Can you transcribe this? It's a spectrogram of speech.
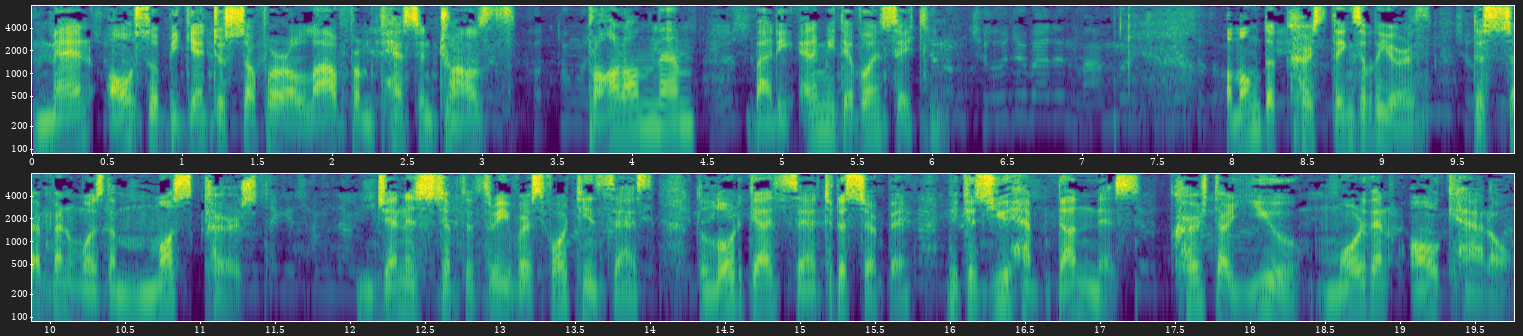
Man also began to suffer a lot from tests and trials brought on them by the enemy devil and Satan. Among the cursed things of the earth, the serpent was the most cursed. Genesis chapter 3 verse 14 says, The Lord God said to the serpent, Because you have done this, cursed are you more than all cattle.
